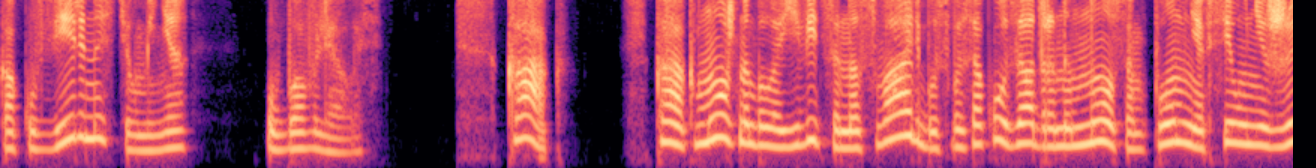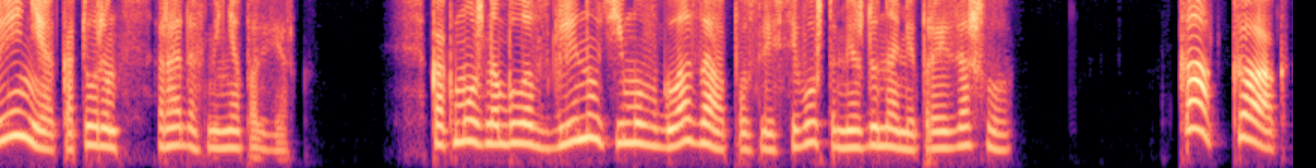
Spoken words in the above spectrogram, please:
как уверенность у меня убавлялась. Как? Как можно было явиться на свадьбу с высоко задранным носом, помня все унижения, которым Радов меня подверг? Как можно было взглянуть ему в глаза после всего, что между нами произошло. «Как-как?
